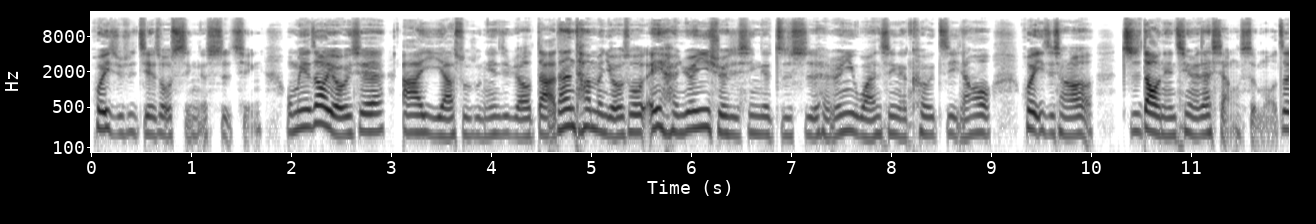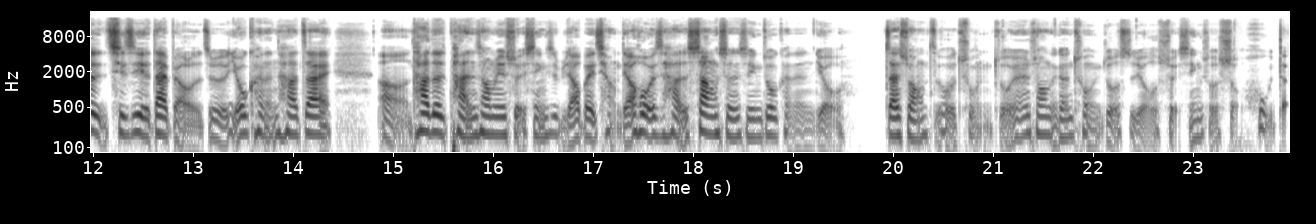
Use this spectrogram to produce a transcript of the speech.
会一直去接受新的事情。我们也知道有一些阿姨啊、叔叔年纪比较大，但是他们有的时候，诶，很愿意学习新的知识，很愿意玩新的科技，然后会一直想要知道年轻人在想什么。这其实也代表了，就是有可能他在。呃，他的盘上面水星是比较被强调，或者是他的上升星座可能有在双子或处女座，因为双子跟处女座是由水星所守护的。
